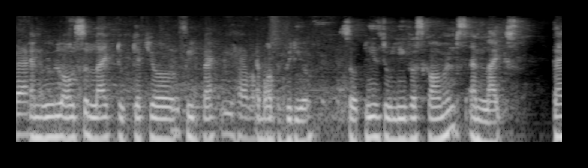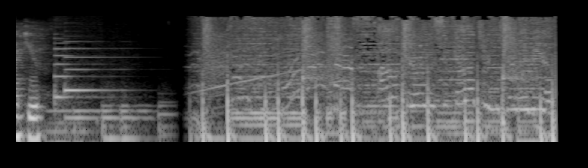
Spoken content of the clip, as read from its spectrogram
And we will also like to get your feedback about the video. So please do leave us comments and likes. Thank you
